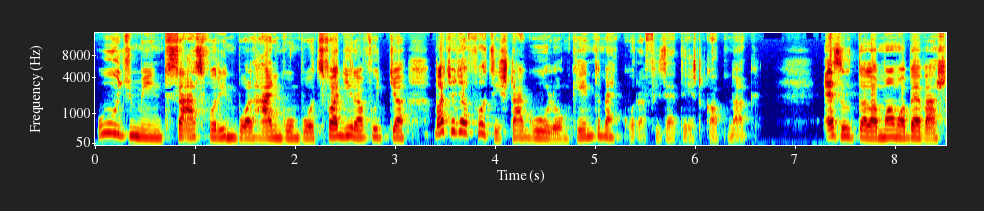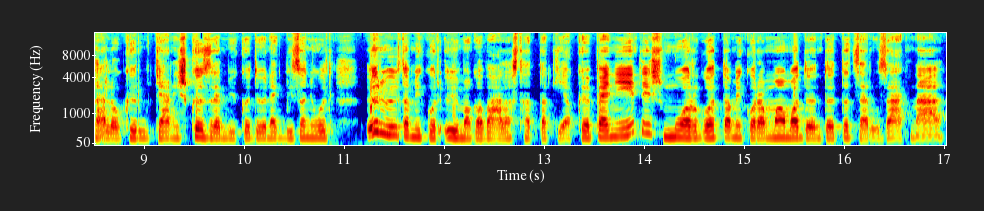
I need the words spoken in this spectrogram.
Úgy, mint száz forintból hány gombóc fagyira futja, vagy hogy a focisták gólonként mekkora fizetést kapnak. Ezúttal a mama bevásárló körútján is közreműködőnek bizonyult, örült, amikor ő maga választhatta ki a köpenyét, és morgott, amikor a mama döntött a ceruzáknál.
